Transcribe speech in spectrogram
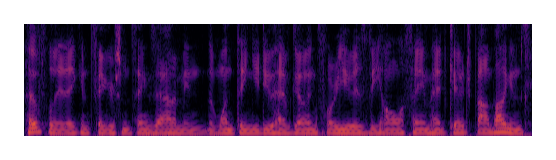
hopefully they can figure some things out. I mean, the one thing you do have going for you is the Hall of Fame head coach Bob Huggins.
